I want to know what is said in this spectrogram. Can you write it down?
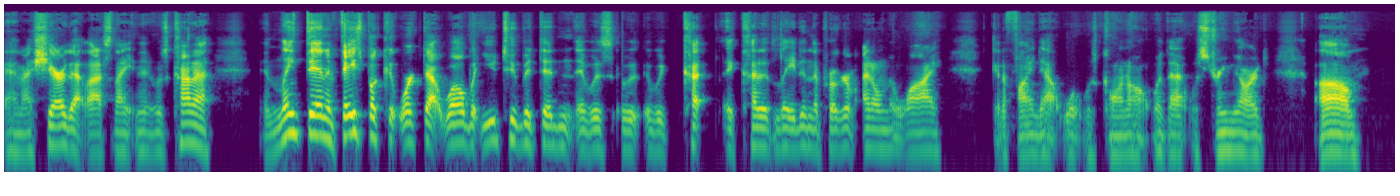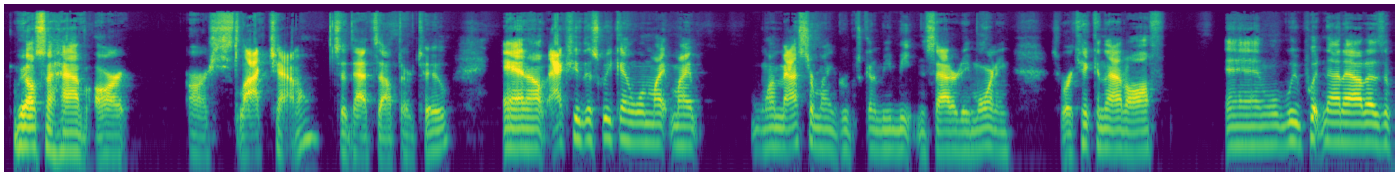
and I shared that last night, and it was kind of and LinkedIn and Facebook it worked out well, but YouTube it didn't. It was it, it would cut it cut it late in the program. I don't know why. Gonna find out what was going on with that with StreamYard. Um, we also have our our Slack channel, so that's out there too. And um, actually, this weekend, when my my one mastermind group's going to be meeting Saturday morning, so we're kicking that off, and we'll be putting that out as a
